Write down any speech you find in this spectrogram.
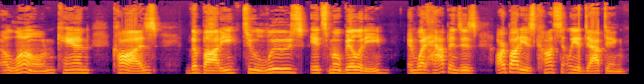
alone can cause the body to lose its mobility. And what happens is our body is constantly adapting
